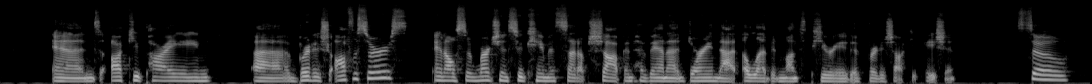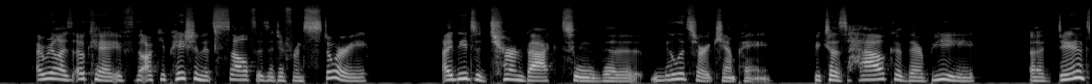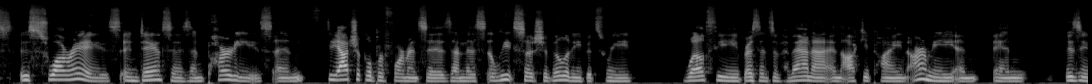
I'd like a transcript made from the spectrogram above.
and occupying uh, British officers and also merchants who came and set up shop in Havana during that 11 month period of British occupation. So I realized, okay, if the occupation itself is a different story, I need to turn back to the military campaign because how could there be a dance is soirees and dances and parties and theatrical performances and this elite sociability between wealthy residents of Havana and the occupying army and and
